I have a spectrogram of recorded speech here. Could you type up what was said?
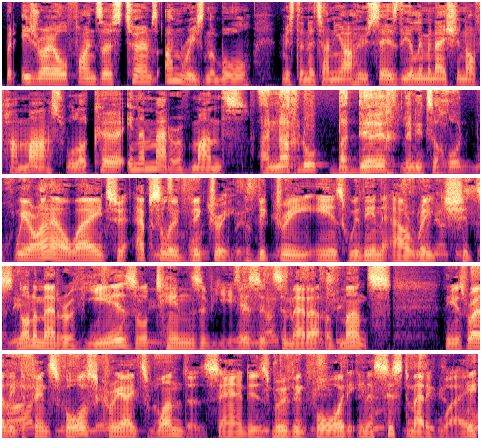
But Israel finds those terms unreasonable. Mr. Netanyahu says the elimination of Hamas will occur in a matter of months. We are on our way to absolute victory. The victory is within our reach. It's not a matter of years or tens of years, it's a matter of months. The Israeli Defence Force creates wonders and is moving forward in a systematic way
